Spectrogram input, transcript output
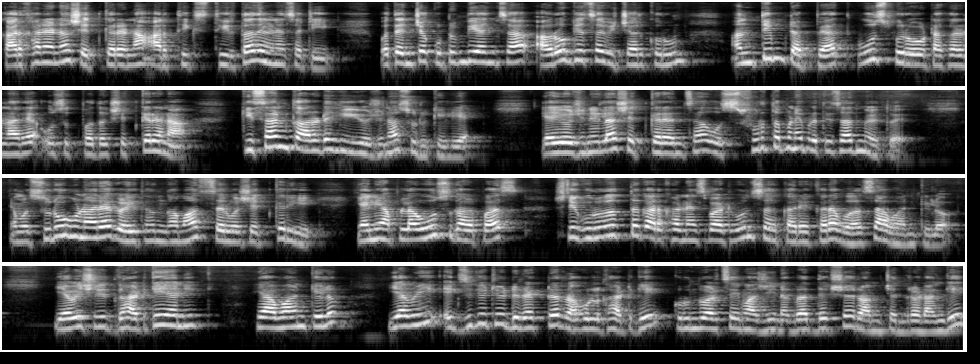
कारखान्यानं शेतकऱ्यांना आर्थिक स्थिरता देण्यासाठी व त्यांच्या कुटुंबियांचा आरोग्याचा विचार करून अंतिम टप्प्यात ऊस पुरवठा करणाऱ्या ऊस उत्पादक शेतकऱ्यांना किसान कार्ड ही योजना सुरू केली आहे. या योजनेला शेतकऱ्यांचा उत्स्फूर्तपणे प्रतिसाद मिळतोय. त्यामुळे सुरू होणाऱ्या गळीत हंगामात सर्व शेतकरी यांनी आपला ऊस गाळपास श्री गुरुदत्त कारखान्यास पाठवून सहकार्य करावं असं आवाहन केलं. यावेळी श्री घाटगे यांनी हे आवाहन केलं. यावेळी एक्झिक्युटिव्ह डिरेक्टर राहुल घाटगे कुरुंदवाडचे माजी नगराध्यक्ष रामचंद्र डांगे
